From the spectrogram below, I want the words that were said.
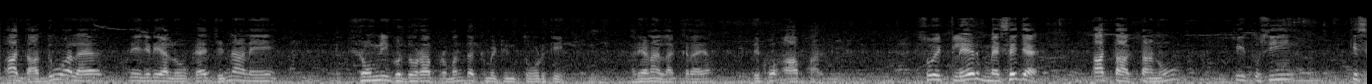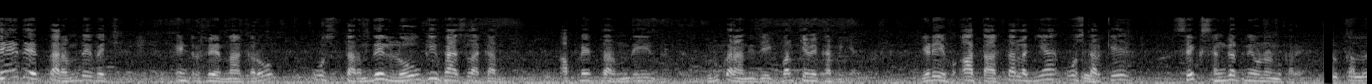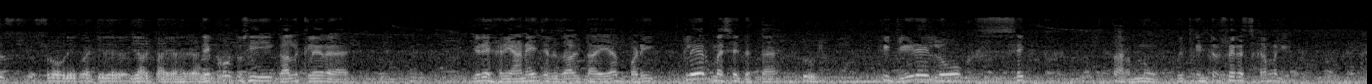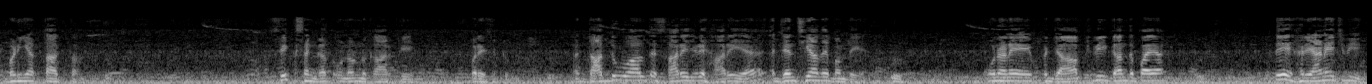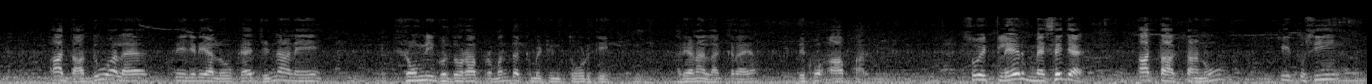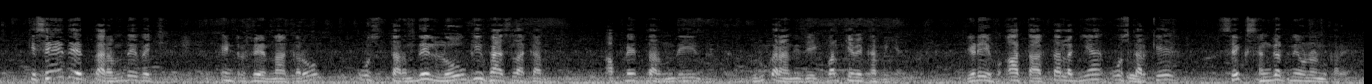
ਆ ਦਾਦੂਵਾਲ ਹੈ ਤੇ ਜਿਹੜੇ ਆ ਲੋਕ ਹੈ, ਜਿਨ੍ਹਾਂ ਨੇ ਸ਼੍ਰੋਮਣੀ ਗੁਰਦੁਆਰਾ ਪ੍ਰਬੰਧਕ ਕਮੇਟੀ ਨੂੰ ਤੋੜ ਕੇ ਹਰਿਆਣਾ ਅਲੱਗ ਕਰਾਇਆ ਦੇਖੋ ਆਪ ਹਾਰ ਹੈ। ਸੋ ਇੱਕ ਕਲੀਅਰ ਮੈਸੇਜ ਹੈ ਆ ਤਾਕਤਾਂ ਨੂੰ ਕਿ ਤੁਸੀਂ ਕਿਸੇ ਦੇ ਧਰਮ ਦੇ ਵਿੱਚ ਇੰਟਰਫੇਅਰ ਨਾ ਕਰੋ। ਉਸ ਧਰਮ ਦੇ ਲੋਕ ਹੀ ਫੈਸਲਾ ਕਰਨ। ਆਪਣੇ ਧਰਮ ਦੀ ਗੁਰੂ ਘਰਾਂ ਦੀ ਦੇਖਭਾਲ ਕਿਵੇਂ ਕਰਨੀ ਹੈ? ਜਿਹੜੇ ਆ ਤਾਕਤਾਂ ਲੱਗੀਆਂ ਉਸ ਕਰਕੇ ਸਿੱਖ ਸੰਗਤ ਨੇ ਉਹਨਾਂ ਨੂੰ ਕਰਿਆ। ਕੱਲ ਸ਼੍ਰੋਮਣੀ ਕਮੇਟੀ ਦੇ ਰਿਜ਼ਲਟ ਆਇਆ ਹਰਿਆਣਾ ਦੇਖੋ ਤੁਸੀਂ ਗੱਲ ਕਲੀਅਰ ਹੈ। ਜਿਹੜੇ ਹਰਿਆਣੇ 'ਚ ਰਿਜ਼ਲਟ ਆਏ ਆ ਬੜੀ ਕਲੀਅਰ ਮੈਸੇਜ ਦਿੱਤਾ ਹੂੰ। ਕਿ ਜਿਹੜੇ ਲੋਕ ਸਿੱਖ ਧਰਮ ਨੂੰ ਵਿੱਚ ਇੰਟਰਫੇਰੈਂਸ ਕਰਨਗੇ, ਬੜੀਆਂ ਤਾਕਤਾਂ। ਸਿੱਖ ਸੰਗਤ ਉਹਨਾਂ ਨੂੰ ਨਕਾਰ ਕੇ ਪਰੇ ਸੁੱਟੂਗੀ। ਦਾਦੂਵਾਲ ਤੇ ਸਾਰੇ ਜਿਹੜੇ ਹਾਰੇ ਆ, ਏਜੰਸੀਆਂ ਦੇ ਬੰਦੇ ਆ। ਹੂੰ। ਉਹਨਾਂ ਨੇ ਪੰਜਾਬ 'ਚ ਵੀ ਗੰਦ ਪਾਇਆ ਤੇ ਹਰਿਆਣੇ 'ਚ ਵੀ। ਆ ਦਾਦੂਵਾਲ ਹੈ ਤੇ ਜਿਹੜੇ ਆ ਲੋਕ ਹੈ, ਜਿਨ੍ਹਾਂ ਨੇ ਸ਼੍ਰੋਮਣੀ ਗੁਰਦੁਆਰਾ ਪ੍ਰਬੰਧਕ ਕਮੇਟੀ ਨੂੰ ਤੋੜ ਕੇ ਹਰਿਆਣਾ ਅਲੱਗ ਕਰਾਇਆ। ਦੇਖੋ, ਆਪ ਹਾਰ ਗਈ ਹੈ ਸੋ ਇੱਕ ਕਲੀਅਰ ਮੈਸੇਜ ਹੈ ਆ ਤਾਕਤਾਂ ਨੂੰ ਕਿ ਤੁਸੀਂ ਕਿਸੇ ਦੇ ਧਰਮ ਦੇ ਵਿੱਚ ਇੰਟਰਫੇਅਰ ਨਾ ਕਰੋ। ਉਸ ਧਰਮ ਦੇ ਲੋਕ ਹੀ ਫੈਸਲਾ ਕਰਨ। ਆਪਣੇ ਧਰਮ ਦੀ, ਗੁਰੂ ਘਰਾਂ ਦੀ ਦੇਖਭਾਲ ਕਿਵੇਂ ਕਰਨੀ ਹੈ। ਜਿਹੜੇ ਆ ਤਾਕਤਾਂ ਲੱਗੀਆਂ, ਉਸ ਕਰਕੇ ਸਿੱਖ ਸੰਗਤ ਨੇ ਉਹਨਾਂ ਨੂੰ ਕਰਿਆ।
